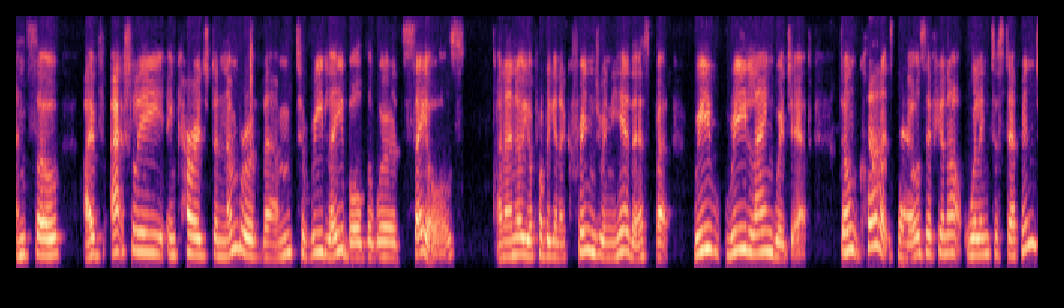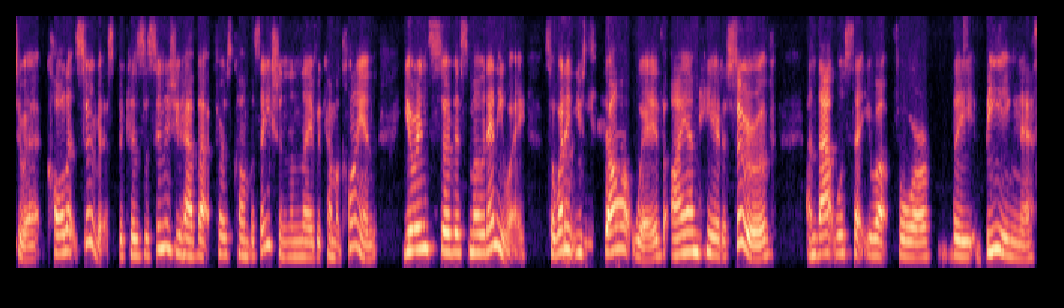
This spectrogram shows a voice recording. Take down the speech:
And so I've actually encouraged a number of them to relabel the word sales. And I know you're probably going to cringe when you hear this, but re re-language it. Don't call it sales if you're not willing to step into it. Call it service because as soon as you have that first conversation and they become a client, you're in service mode anyway. So why don't you start with, I am here to serve, and that will set you up for the beingness,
